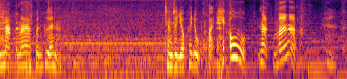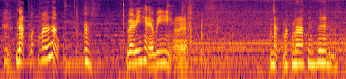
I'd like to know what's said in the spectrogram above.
มันหนักมากเพื่อนๆฉันจะยกให้ดูควายโอ้หนักมาก หนักมากๆอืม very heavy oh yeah. หนักมากๆเพื่อนๆ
